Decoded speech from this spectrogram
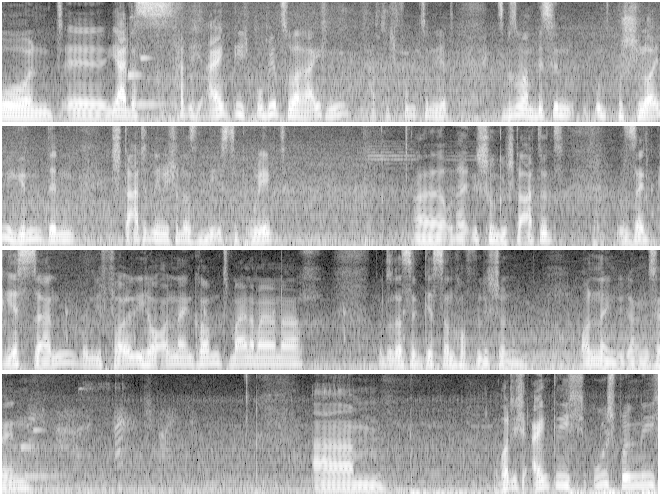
Und äh, ja, das hatte ich eigentlich probiert zu erreichen. Hat nicht funktioniert. Jetzt müssen wir ein bisschen uns beschleunigen, denn startet nämlich schon das nächste Projekt. Äh, oder ist schon gestartet. Seit gestern, wenn die Folge hier online kommt, meiner Meinung nach, sollte das ja gestern hoffentlich schon online gegangen sein. Ähm, da wollte ich eigentlich ursprünglich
